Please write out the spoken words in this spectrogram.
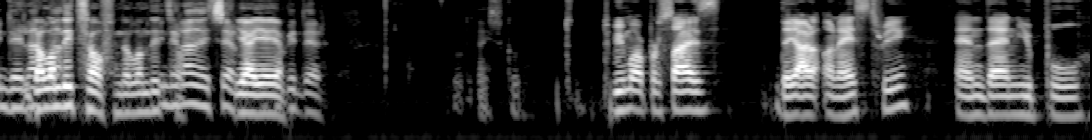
in the, Lambda, the Lambda itself, in the Lambda in itself. the Lambda itself. Yeah, yeah, yeah. There. Nice, cool. To be more precise, they are on S3 and then you pull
